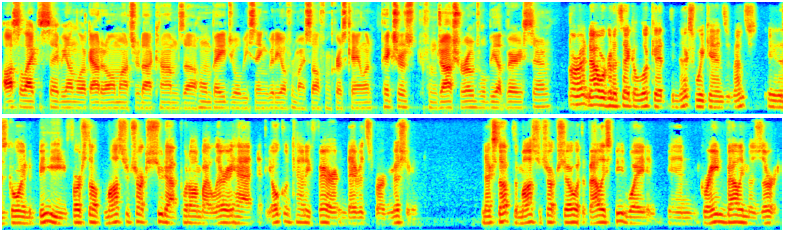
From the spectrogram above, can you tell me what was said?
Also, like to say, be on the lookout at allmonster.com's uh, homepage. You'll be seeing video from myself and Chris Kalen. Pictures from Josh Rhodes will be up very soon. All right, now we're going to take a look at the next weekend's events. It is going to be, first up, Monster Truck Shootout put on by Larry Hatt at the Oakland County Fair in Davisburg, Michigan. Next up, the Monster Truck Show at the Valley Speedway in, in Grain Valley, Missouri.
